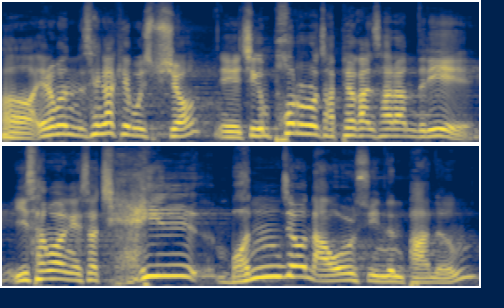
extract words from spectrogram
어, 여러분 생각해 보십시오. 예, 지금 포로로 잡혀간 사람들이 이 상황에서 제일 먼저 나올 수 있는 반응,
